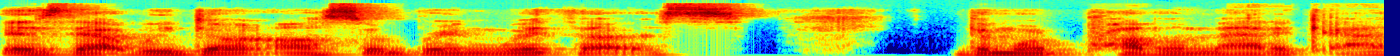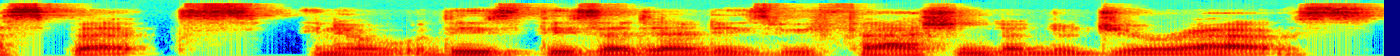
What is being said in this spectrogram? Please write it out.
is that we don't also bring with us the more problematic aspects. You know, these these identities we fashioned under duress,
